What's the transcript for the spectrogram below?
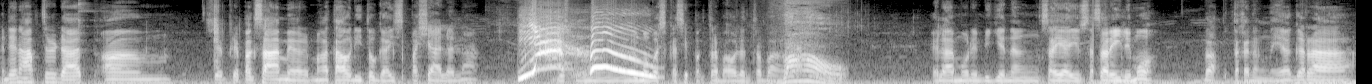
And then after that, um, siyempre, pag summer, mga tao dito guys, pasyalan na. Yahoo! Lumabas kasi pag trabaho lang trabaho. Wow. Kailangan mo rin bigyan ng saya yung sa sarili mo. Ba, punta ka ng Niagara,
